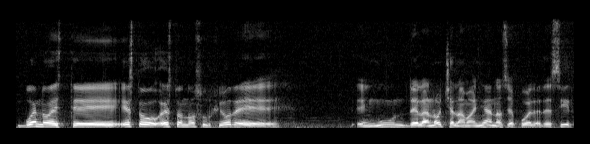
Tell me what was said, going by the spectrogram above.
Bueno, este, esto, esto no surgió de, en un, de la noche a la mañana, se puede decir.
